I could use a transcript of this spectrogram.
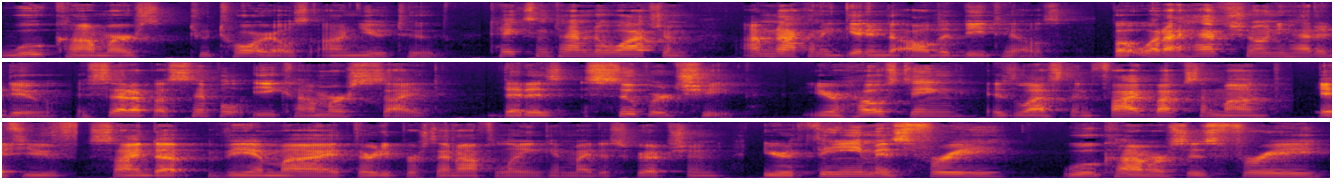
WooCommerce tutorials on YouTube. Take some time to watch them. I'm not going to get into all the details, but what I have shown you how to do is set up a simple e-commerce site that is super cheap. Your hosting is less than five bucks a month if you've signed up via my 30% off link in my description. Your theme is free WooCommerce is free.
